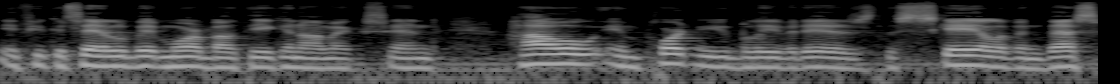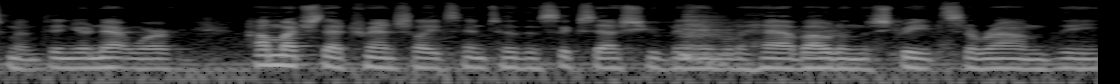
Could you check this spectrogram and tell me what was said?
if you could say a little bit more about the economics and how important you believe it is, the scale of investment in your network, how much that translates into the success you've been able to have out on the streets around the,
